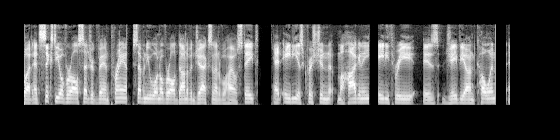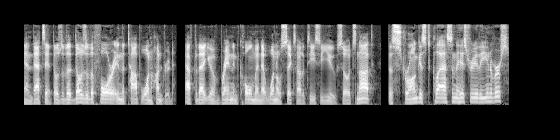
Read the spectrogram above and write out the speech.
But at 60 overall, Cedric Van Pran, 71 overall, Donovan Jackson out of Ohio State. At 80 is Christian Mahogany. 83 is Javion Cohen, and that's it. Those are the those are the four in the top 100. After that, you have Brandon Coleman at 106 out of TCU. So it's not the strongest class in the history of the universe.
